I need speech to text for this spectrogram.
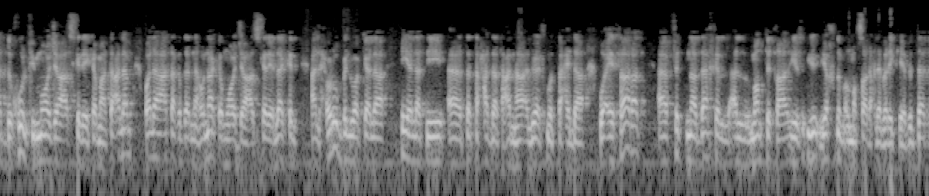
الدخول في مواجهة عسكرية كما تعلم ولا أعتقد أن هناك مواجهة عسكرية لكن الحروب بالوكالة هي التي تتحدث عنها الولايات المتحدة وإثارة فتنة داخل المنطقة يخدم المصالح الأمريكية. بالذات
